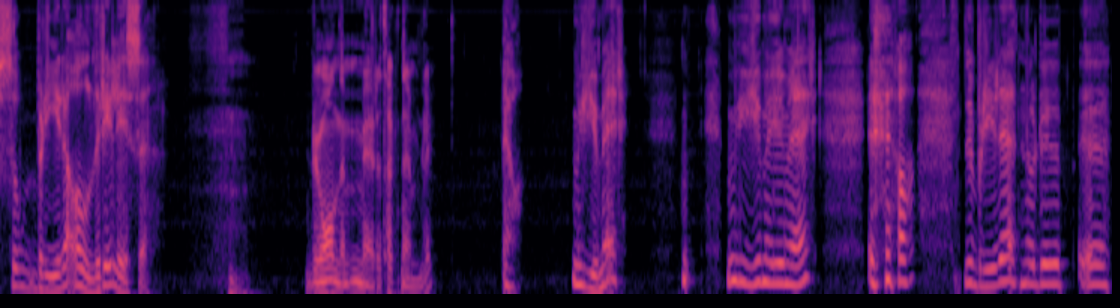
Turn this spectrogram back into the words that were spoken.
så blir det aldri, Lise. Du var mer takknemlig? Ja. Mye mer. Mye, mye mer. ja, du blir det når du eh,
